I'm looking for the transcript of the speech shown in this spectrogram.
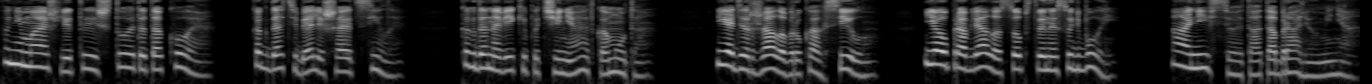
«Понимаешь ли ты, что это такое?» Когда тебя лишают силы, когда навеки подчиняют кому-то. Я держала в руках силу, я управляла собственной судьбой, а они все это отобрали у меня.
